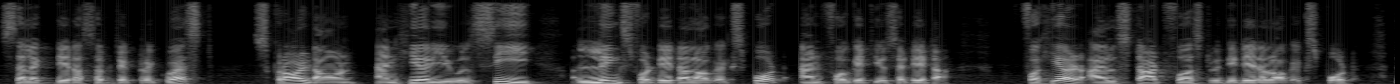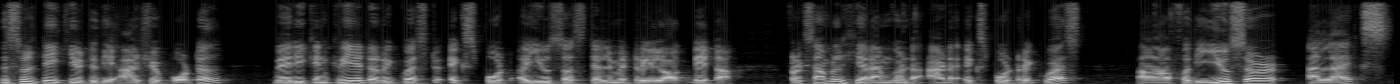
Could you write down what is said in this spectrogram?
select Data Subject Request, scroll down, and here you will see links for data log export and for get user data. For here, I will start first with the data log export. This will take you to the Azure portal where you can create a request to export a user's telemetry log data. For example, here I'm going to add an export request uh, for the user Alex.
